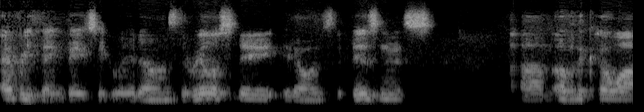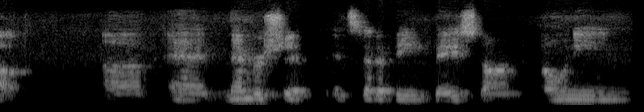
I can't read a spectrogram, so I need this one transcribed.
everything basically. It owns the real estate, it owns the business um, of the co-op, um, and membership, instead of being based on owning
